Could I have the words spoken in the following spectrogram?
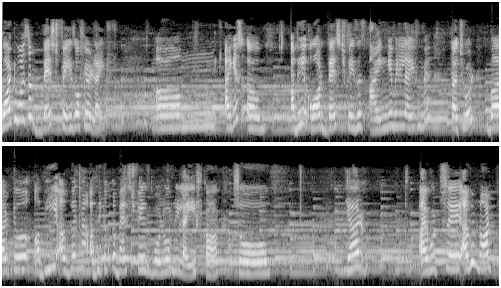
what was the best phase of your life i guess um अभी और बेस्ट फेजेस आएँगे मेरी लाइफ में टचवुड बट अभी अगर मैं अभी तक का बेस्ट फ़ेज़ बोलूँ अपनी लाइफ का सो यार I would say I would not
